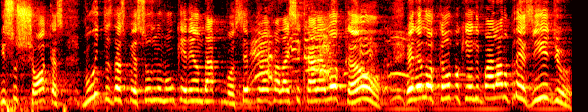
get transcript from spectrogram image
Isso choca. Muitas das pessoas não vão querer andar com você porque vai falar: esse cara é loucão. Ele é loucão porque ele vai lá no presídio.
